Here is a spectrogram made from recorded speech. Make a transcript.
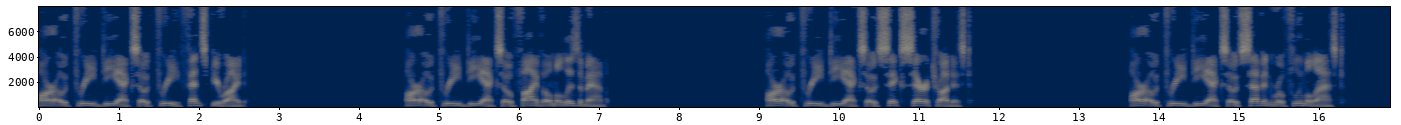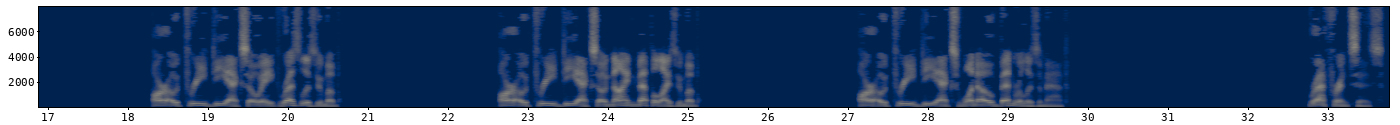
RO3-DX03 fenspiride RO3-DX05 omalizumab RO3-DX06 seratrodast RO3-DX07 roflumilast RO3-DX08 reslizumab RO3-DX09 mepolizumab RO3-DX10 benralizumab. References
